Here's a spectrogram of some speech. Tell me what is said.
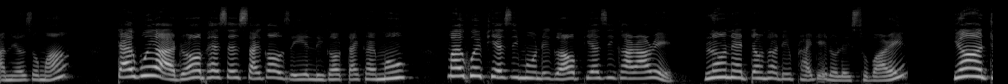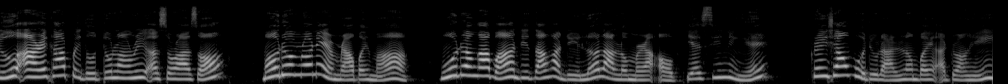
အမျိုးဆုံးမှာတိုက်ပွဲရတော့ဖက်ဆက်ဆိုင်ကောက်စီလီကောက်တိုက်ခိုက်မှုမှိုက်ခွေဖြက်စီမွန်တီကောပြက်စီခါရတွေလွန်နဲ့တောင်းတော်တီဖရိုက်ဒေလို့လေဆိုပါတယ်ရတူအာရခပရီတူတူလောင်ရီအစရာစောမော်ဒုံမလို့နဲ့မနောက်ပိုင်းမှာမူတန်ကပါဒီသားကဒီလော်လာလုံးမရအောင်ပြက်စီးနေငယ်ဂရင်ရှောင်းဖို့တူလာလွန်ပိုင်းအတွန်ဟင်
